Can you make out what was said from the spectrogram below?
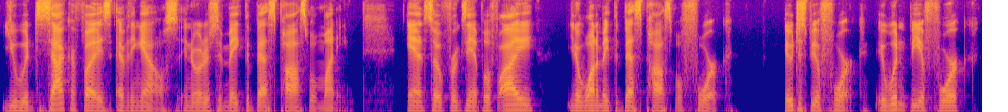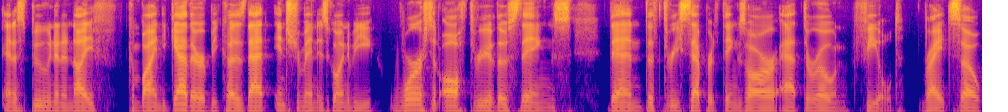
you would sacrifice everything else in order to make the best possible money. And so, for example, if I, you know, want to make the best possible fork, it would just be a fork. It wouldn't be a fork and a spoon and a knife combined together because that instrument is going to be worse at all three of those things than the three separate things are at their own field, right? So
